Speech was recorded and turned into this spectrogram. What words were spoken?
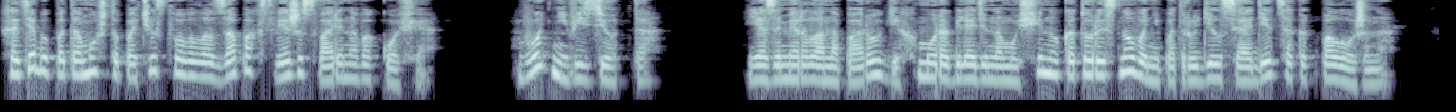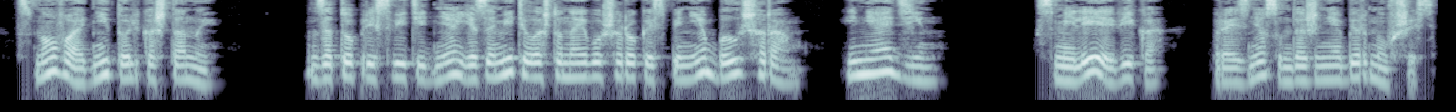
Хотя бы потому, что почувствовала запах свежесваренного кофе. Вот не везет-то. Я замерла на пороге, хмуро глядя на мужчину, который снова не потрудился одеться как положено. Снова одни только штаны. Зато при свете дня я заметила, что на его широкой спине был шрам. И не один. «Смелее, Вика», — произнес он, даже не обернувшись.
